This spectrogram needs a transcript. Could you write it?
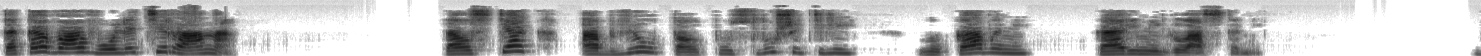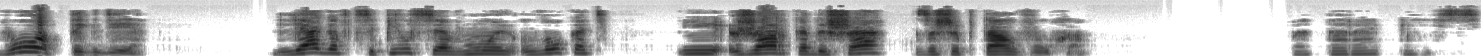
Такова воля тирана. Толстяк обвел толпу слушателей лукавыми карими глазками. Вот ты где! Ляга вцепился в мой локоть и, жарко дыша, зашептал в ухо. Поторопись,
